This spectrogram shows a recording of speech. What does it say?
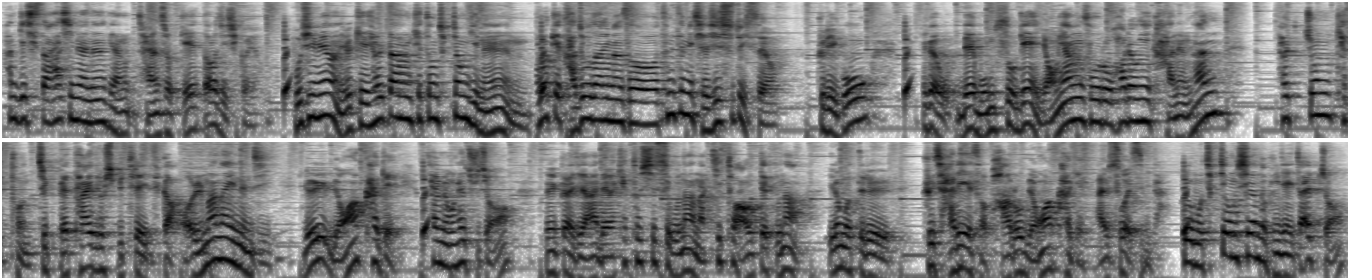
한 끼 식사 하시면 은 그냥 자연스럽게 떨어지실 거예요. 보시면 이렇게 혈당 케톤 측정기는 가볍게 가지고 다니면서 틈틈이 재실 수도 있어요. 그리고 그러니까 내 몸속에 영양소로 활용이 가능한 혈중 케톤, 즉 beta-hydroxybutyrate가 얼마나 있는지를 명확하게 설명을 해주죠. 그러니까 이제 아 내가 ketosis구나, 나 keto out됐구나 이런 것들을 그 자리에서 바로 명확하게 알 수가 있습니다. 그리고 뭐 측정 시간도 굉장히 짧죠.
